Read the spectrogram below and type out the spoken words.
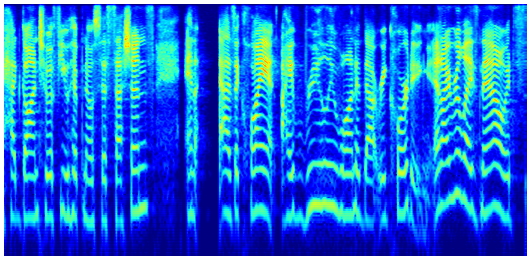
had gone to a few hypnosis sessions and as a client I really wanted that recording and I realize now it's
